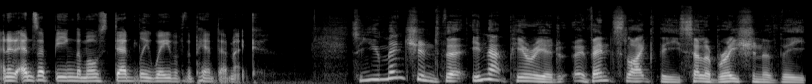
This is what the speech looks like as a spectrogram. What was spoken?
and it ends up being the most deadly wave of the pandemic. So you mentioned that in that period, events like the celebration of the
